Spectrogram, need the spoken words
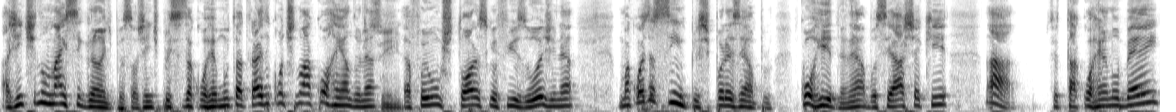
A gente não nasce grande, pessoal. A gente precisa correr muito atrás e continuar correndo, né? Sim. É, foi um stories que eu fiz hoje, né? Uma coisa simples, por exemplo, corrida, né? Você acha que, ah, você tá correndo bem,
